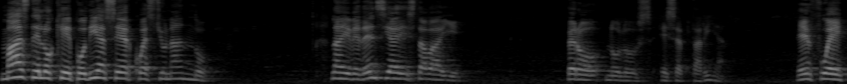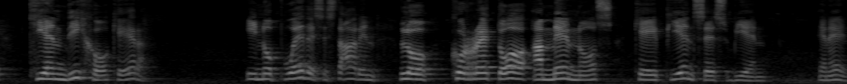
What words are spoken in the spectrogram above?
más de lo que podía ser cuestionando. La evidencia estaba allí, pero no los aceptarían. Él fue quien dijo que era. Y no puedes estar en lo correcto a menos que pienses bien en Él.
